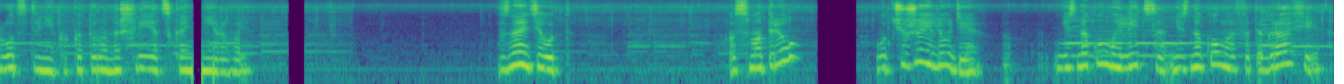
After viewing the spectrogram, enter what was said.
родственника, которую нашли и отсканировали. Вы знаете, вот смотрю, вот чужие люди, незнакомые лица, незнакомые фотографии –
